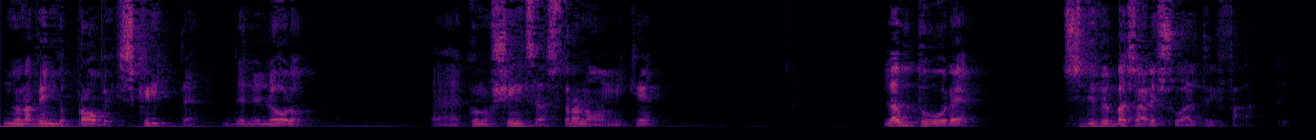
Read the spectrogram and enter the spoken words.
non avendo prove scritte delle loro eh, conoscenze astronomiche, l'autore si deve basare su altri fatti.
